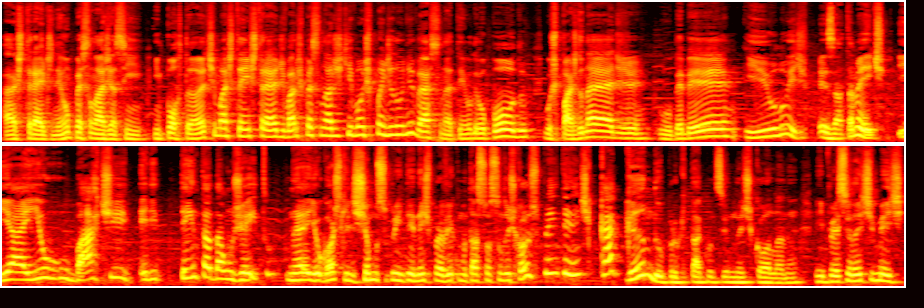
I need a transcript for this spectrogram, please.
a estreia de nenhum personagem, assim, importante, mas tem estreia de vários personagens que vão expandindo o universo, né? Tem o Leopoldo, os pais do Ned, o bebê e o Luigi. Exatamente. E aí o, o Bart, ele tenta dar um jeito, né? E eu gosto que ele chama o superintendente pra ver como tá a situação da escola. E o superintendente cagando pro que tá acontecendo na escola, né? Impressionantemente.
